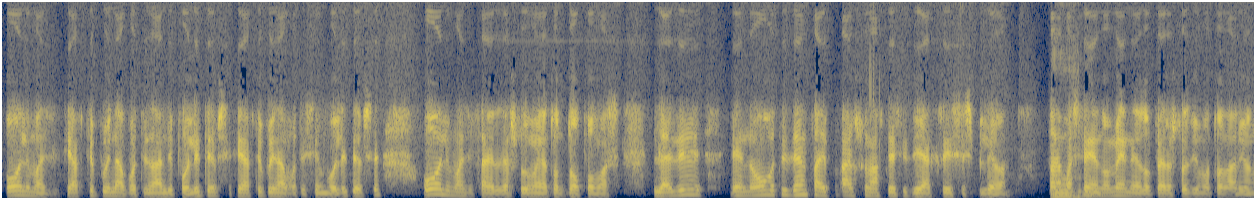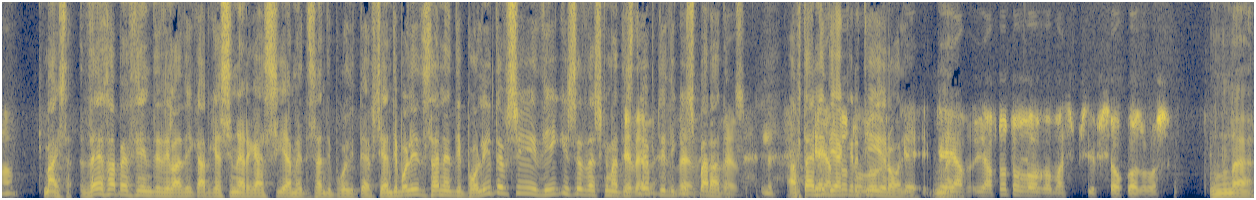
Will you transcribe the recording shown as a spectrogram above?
Όλοι μαζί. Και αυτοί που είναι από την αντιπολίτευση και αυτοί που είναι από τη συμπολίτευση, όλοι μαζί θα εργαστούμε για τον τόπο μας. Δηλαδή εννοώ ότι δεν θα υπάρξουν αυτές οι διακρίσεις πλέον. Θα είμαστε ενωμένοι εδώ πέρα στο Δήμο των Αριωνών. Μάλιστα. Δεν θα απευθύνεται δηλαδή κάποια συνεργασία με τις αντιπολιτεύσεις. Η αντιπολίτευση θα είναι αντιπολίτευση, η διοίκηση θα σχηματιστεί Ε, από τη δική βέβαια, της παράταξη. βέβαια, ναι. Αυτά Και είναι γι' αυτό διακριτή το η λόγο- ρόλη. Και, και ναι. για, για αυτό το λόγο μας ψήφισε ο κόσμος. ναι.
